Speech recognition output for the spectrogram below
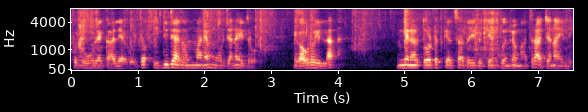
ಫುಲ್ ಊರೇ ಖಾಲಿ ಆಗೋಯ್ತು. ಇದ್ದಿದ್ದೇ ಅದೊಂದು ಮನೆ, ಮೂರು ಜನ ಇದ್ದರು ಈಗ ಅವರು ಇಲ್ಲ. ಹಿಂಗೇನಾದ್ರು ತೋಟದ ಕೆಲಸ ಅದು ಇದಕ್ಕೆ ಅಂತ ಬಂದರೆ ಮಾತ್ರ ಜನ ಇಲ್ಲಿ.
